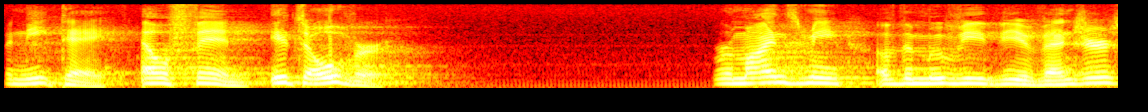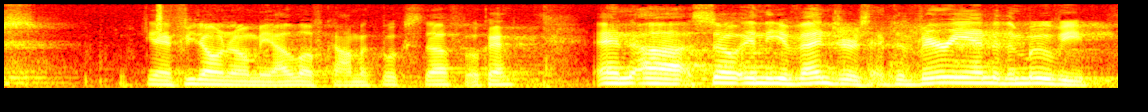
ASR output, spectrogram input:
Finite, El fin, it's over. Reminds me of the movie The Avengers. Yeah, if you don't know me, I love comic book stuff, okay? And uh, so in The Avengers, at the very end of the movie,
